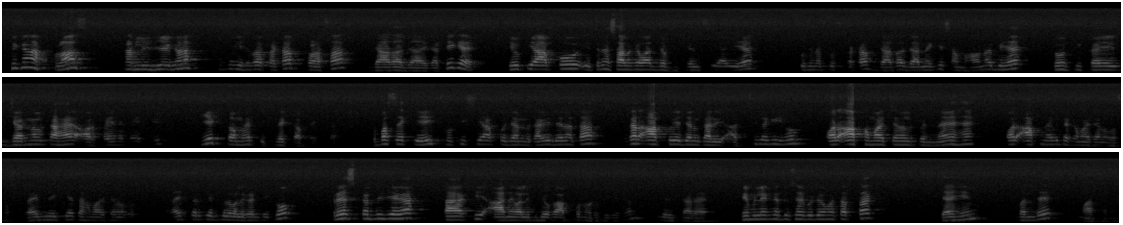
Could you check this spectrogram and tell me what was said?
ठीक है ना प्लस कर लीजिएगा, क्योंकि इस बार कटअप थोड़ा सा ज़्यादा जाएगा, ठीक है, क्योंकि आपको इतने साल के बाद जब वैकेंसी आई है, कुछ ना कुछ कटअप ज़्यादा जाने की संभावना भी है, क्योंकि कई जर्नल का है और कहीं ना कहीं ये कम है पिछले का। अपेक्षा तो बस एक यही छोटी सी आपको जानकारी देना था अगर आपको ये जानकारी अच्छी लगी हो और आप हमारे चैनल पर नए हैं और आपने अभी तक हमारे चैनल को सब्सक्राइब नहीं किया तो हमारे चैनल को सब्सक्राइब करके बिल वाली घंटी को प्रेस कर दीजिएगा ताकि आने वाली वीडियो का आपको नोटिफिकेशन मिलता रहे। फिर मिलेंगे दूसरे वीडियो में, तब तक जय हिंद बंदे मातरम।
